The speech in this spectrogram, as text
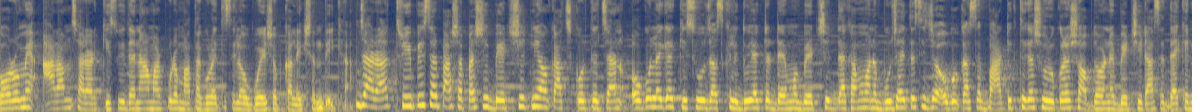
গরমে আরাম ছাড়া আর কিছুই দেয় না, আমার পুরো মাথা ঘুরাইতেছিল ওগো এইসব কালেকশন দেখা। যারা থ্রি পিসের পাশাপাশি বেডশিট নিয়েও কাজ করতে চান, ওগো লাগে কিছু জাস্ট খালি দুই একটা ডেমো বেডশিট দেখাবো। মানে বুঝাইতেছি যে ওগো কাছে বাটিক থেকে শুরু করে সব ধরনের বেডশিট আছে। দেখেন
